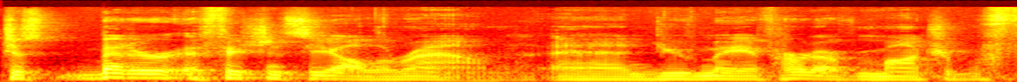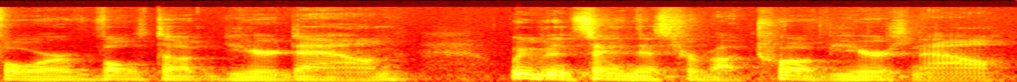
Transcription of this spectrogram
just better efficiency all around. And you may have heard our mantra before, volt up, gear down. We've been saying this for about 12 years now,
